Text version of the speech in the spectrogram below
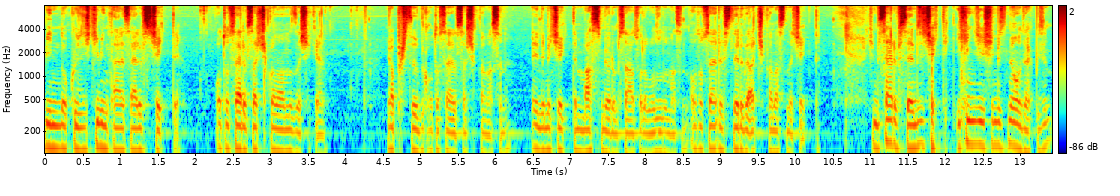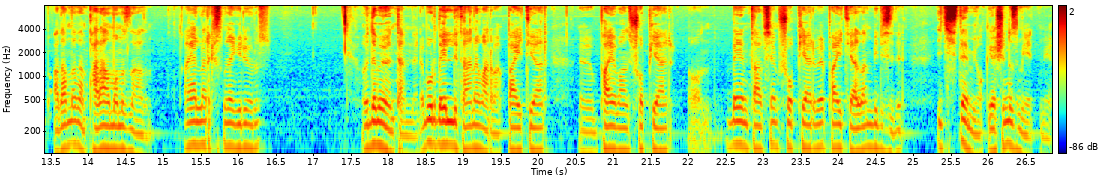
1900-2000 tane servis çekti. Otoservis açıklamamızı da çekelim. Yapıştırdık otoservis açıklamasını. Elimi çektim basmıyorum sağa sola bozulmasın. Otoservisleri de açıklamasını da çekti. Şimdi servislerimizi çektik. İkinci işimiz ne olacak bizim? Adamlardan para almamız lazım. Ayarlar kısmına giriyoruz. Ödeme yöntemleri. Burada 50 tane var bak. Paytr, e, Payvan, Shopier. Benim tavsiyem Shopier ve Paytr'dan birisidir. İkisi de mi yok? Yaşınız mı yetmiyor?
